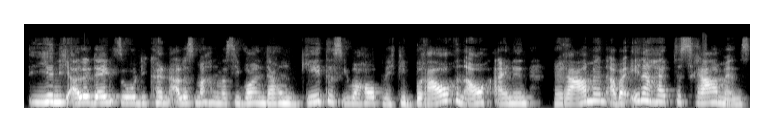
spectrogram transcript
ihr nicht alle denkt, so, die können alles machen, was sie wollen. Darum geht es überhaupt nicht. Die brauchen auch einen Rahmen, aber innerhalb des Rahmens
